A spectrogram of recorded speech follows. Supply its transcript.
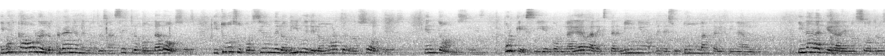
y busca oro en los cráneos de nuestros ancestros bondadosos, y tuvo su porción de lo vivo y de lo muerto en nosotros. Entonces, ¿por qué sigue con la guerra de exterminio desde su tumba hasta el final? y nada queda de nosotros,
